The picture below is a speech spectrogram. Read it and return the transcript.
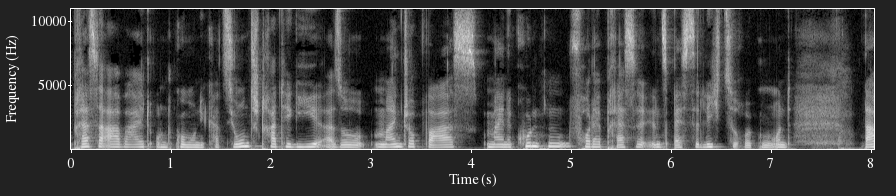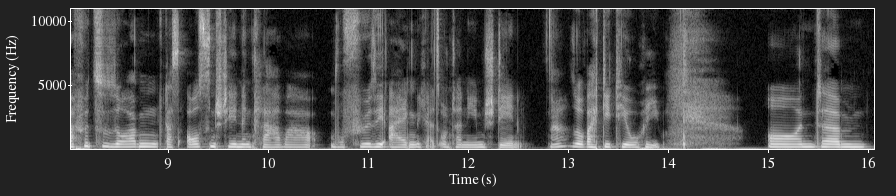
Pressearbeit und Kommunikationsstrategie. Also mein Job war es, meine Kunden vor der Presse ins beste Licht zu rücken und dafür zu sorgen, dass Außenstehenden klar war, wofür sie eigentlich als Unternehmen stehen. Ja, soweit die Theorie. Und ähm,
